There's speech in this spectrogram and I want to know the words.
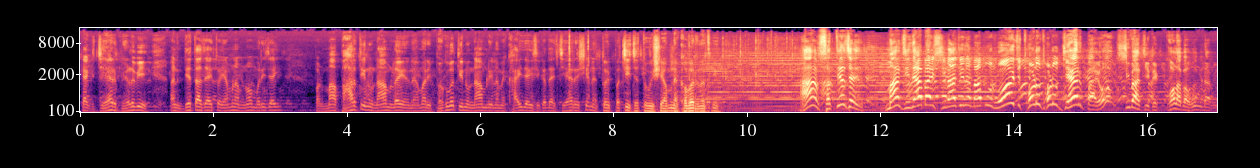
ક્યાંક ઝેર ભેળવી અને દેતા જાય તો એમણામ ન મરી જાય. પણ માં ભારતીનું નામ લઈ અને અમારી ભગવતીનું નામ લઈને અમે ખાઈ જાય છે કદાચ ઝેર હશે ને તોય પચી જતું હશે, અમને ખબર નથી. હા, સત્ય છે. માં જીજાબાઈ શિવાજીને બાપુ રોજ થોડું થોડું ઝેર પાયો. શિવાજીને ખોળામાં ઉડાવી.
